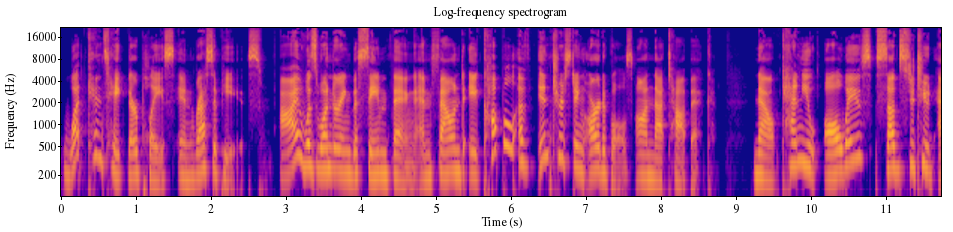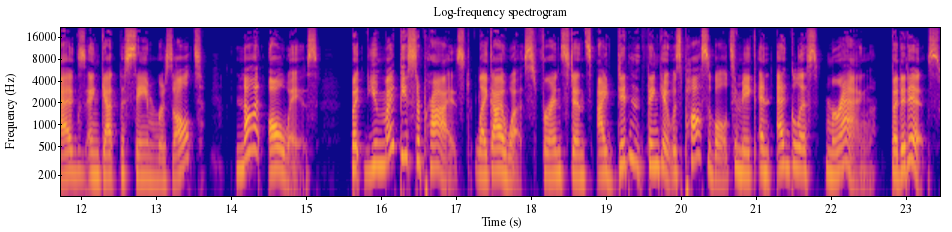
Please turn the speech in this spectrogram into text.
what can take their place in recipes. I was wondering the same thing and found a couple of interesting articles on that topic. Now, can you always substitute eggs and get the same result? Not always. But you might be surprised, like I was. For instance, I didn't think it was possible to make an eggless meringue, but it is.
